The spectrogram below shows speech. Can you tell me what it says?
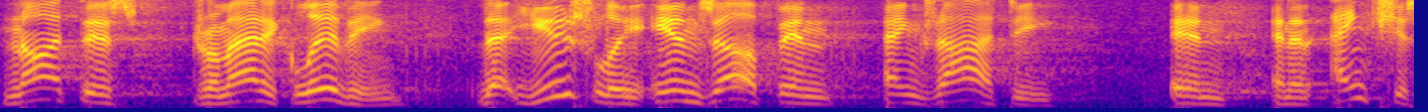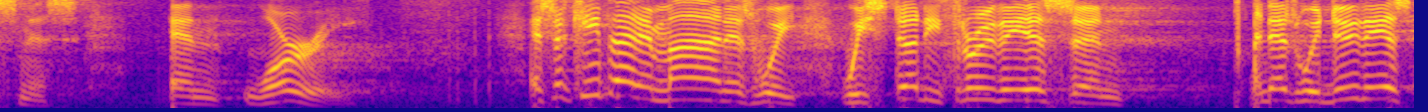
not this dramatic living that usually ends up in anxiety and, and an anxiousness and worry. And so keep that in mind as we, we study through this and, and as we do this,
